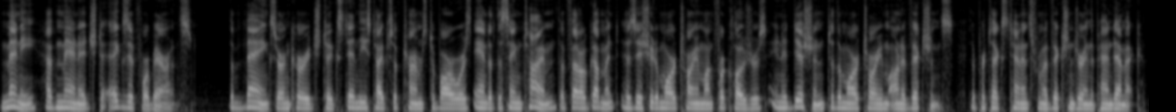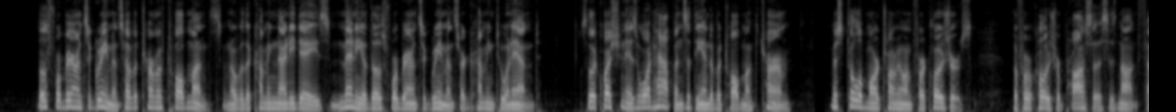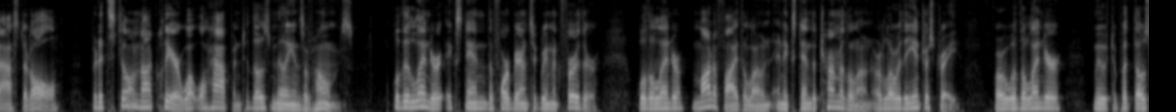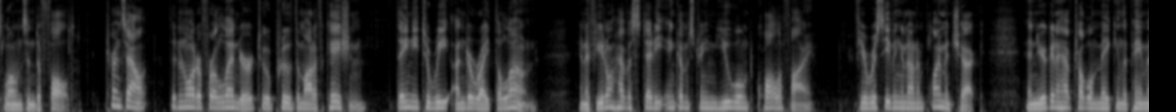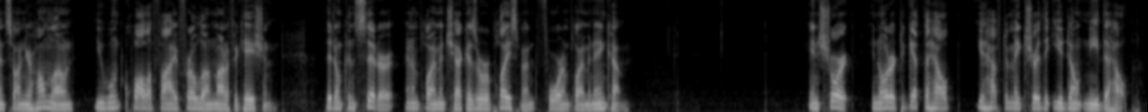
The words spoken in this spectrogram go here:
Many have managed to exit forbearance. The banks are encouraged to extend these types of terms to borrowers, and at the same time, the federal government has issued a moratorium on foreclosures in addition to the moratorium on evictions that protects tenants from eviction during the pandemic. Those forbearance agreements have a term of 12 months, and over the coming 90 days, many of those forbearance agreements are coming to an end. So the question is what happens at the end of a 12 month term? There's still a moratorium on foreclosures. The foreclosure process is not fast at all, but it's still not clear what will happen to those millions of homes. Will the lender extend the forbearance agreement further? Will the lender modify the loan and extend the term of the loan or lower the interest rate? Or will the lender move to put those loans in default? Turns out that in order for a lender to approve the modification, they need to re underwrite the loan. And if you don't have a steady income stream, you won't qualify. If you're receiving an unemployment check and you're going to have trouble making the payments on your home loan, you won't qualify for a loan modification. They don't consider an employment check as a replacement for employment income. In short, in order to get the help, you have to make sure that you don't need the help.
